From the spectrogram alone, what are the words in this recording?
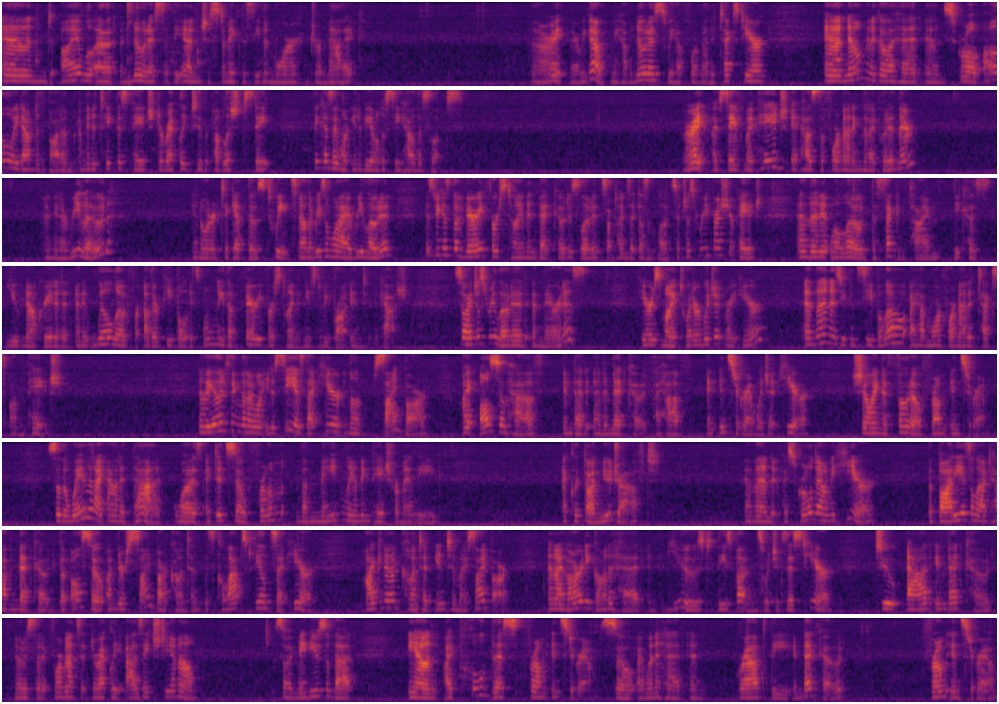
And I will add a notice at the end just to make this even more dramatic. All right, there we go. We have a notice, we have formatted text here. And now I'm going to go ahead and scroll all the way down to the bottom. I'm going to take this page directly to the published state because I want you to be able to see how this looks. All right, I've saved my page. It has the formatting that I put in there. I'm going to reload in order to get those tweets. Now the reason why I reloaded is because the very first time embed code is loaded, sometimes it doesn't load. So just refresh your page and then it will load the second time because you've now created it and it will load for other people. It's only the very first time it needs to be brought into the cache. So I just reloaded and there it is. Here's my Twitter widget right here. And then as you can see below, I have more formatted text on the page. Now the other thing that I want you to see is that here in the sidebar, I also have embed an embed code. I have an Instagram widget here showing a photo from Instagram. So the way that I added that was I did so from the main landing page for my league. I clicked on new draft and then if I scroll down to here the body is allowed to have embed code but also under sidebar content this collapsed field set here I can add content into my sidebar and I've already gone ahead and used these buttons which exist here to add embed code. notice that it formats it directly as HTML. So I made use of that and I pulled this from Instagram. So I went ahead and grabbed the embed code from Instagram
